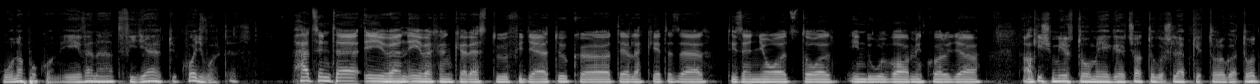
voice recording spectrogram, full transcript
hónapokon, éven át figyeltük. Hogy volt ez? Hát szinte éven, éveken keresztül figyeltük, tényleg 2018-tól indulva, amikor ugye... A, a kis Mirtó még csattogos lepkét tolgatott,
